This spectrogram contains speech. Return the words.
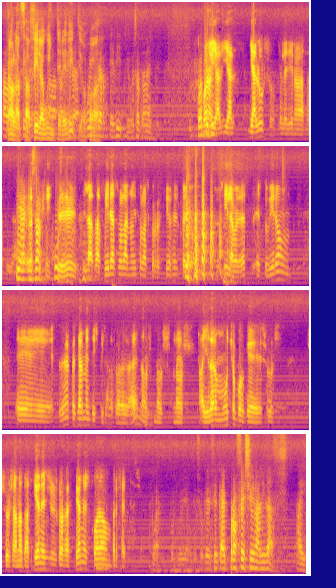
A la Zafira a la Winter Zafira Edition, Winter joder. Edition, exactamente. ¿Cuánto Bueno, y al, y, al, y al uso que le dieron a la Zafira. a- exacto, justo. La Zafira sola no hizo las correcciones, pero, pero sí, la verdad es- estuvieron, eh, estuvieron especialmente inspirados, la verdad. ¿eh? Nos, nos, nos ayudaron mucho porque sus, sus anotaciones y sus correcciones fueron perfectas. Bueno, pues muy bien. Eso quiere decir que hay profesionalidad ahí.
